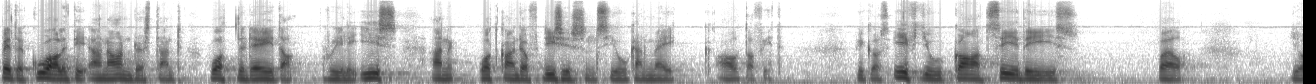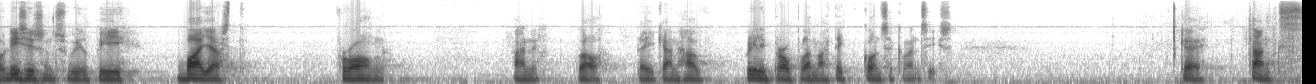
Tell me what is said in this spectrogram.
better quality and understand what the data really is and what kind of decisions you can make out of it. Because if you can't see these, well, your decisions will be biased, wrong, and well, they can have really problematic consequences. Okay, thanks.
